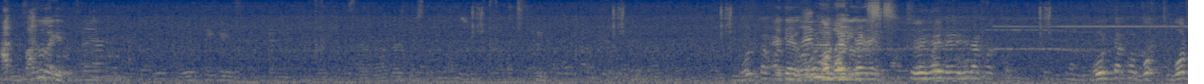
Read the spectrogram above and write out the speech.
हात बाजूला घे. बोट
